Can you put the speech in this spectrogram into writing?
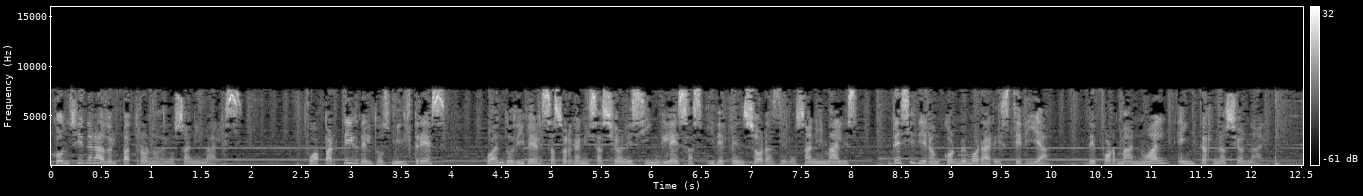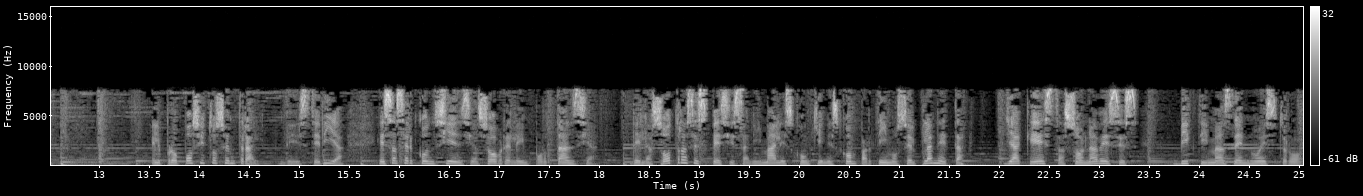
considerado el patrono de los animales. Fue a partir del 2003 cuando diversas organizaciones inglesas y defensoras de los animales decidieron conmemorar este día de forma anual e internacional. El propósito central de este día es hacer conciencia sobre la importancia de las otras especies animales con quienes compartimos el planeta, ya que éstas son a veces víctimas de nuestro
